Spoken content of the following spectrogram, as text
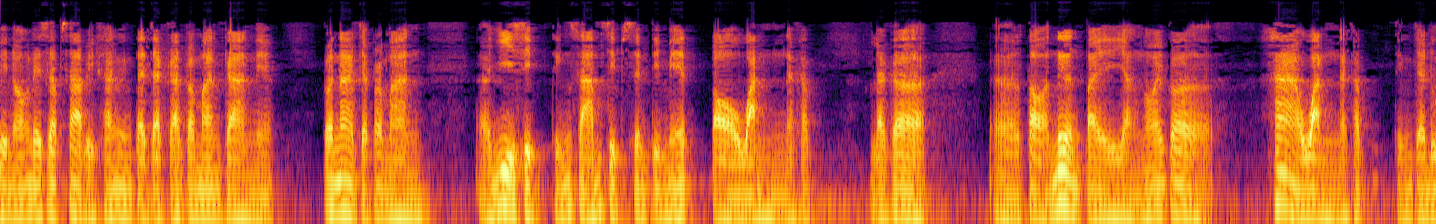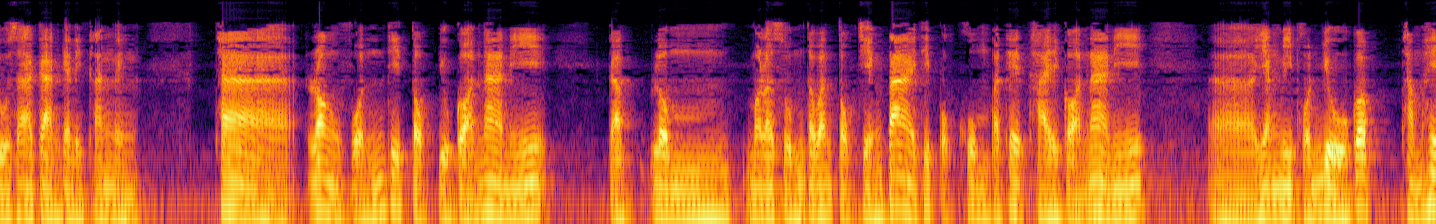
พี่น้องได้ทราบทราบอีกครั้งหนึ่งแต่จากการประมาณการเนี่ยก็น่าจะประมาณยี่สิบถึงสามสิบเซนติเมตรต่อวันนะครับ แล้วก็ ต่อเนื่องไปอย่างน้อยก็ห้าวันนะครับ ถึงจะดูสถานการณ์กันอีกครั้งหนึ่ง ถ้าร่องฝนที่ตกอยู่ก่อนหน้านี้ กับลมมรสุมตะวันตกเฉียงใต้ที่ปกคลุมประเทศไทยก่อนหน้านี้ยังมีผลอยู่ก็ทำให้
